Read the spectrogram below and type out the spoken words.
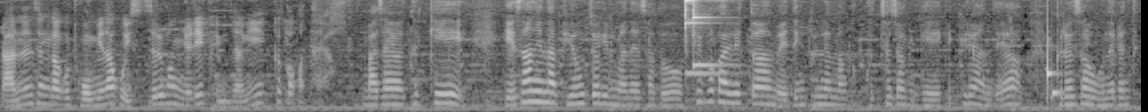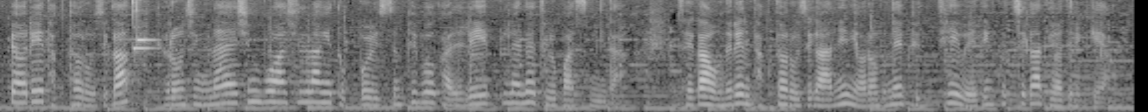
라는 생각을 고민하고 있을 확률이 굉장히 클 것 같아요. 맞아요. 특히 예산이나 비용적인 면에서도 피부 관리 또한 웨딩 플랜만큼 구체적인 계획이 필요한데요. 그래서 오늘은 특별히 닥터 로즈가 결혼식 날 신부와 신랑이 돋보일 쓴 피부 관리 플랜을 들고 왔습니다. 제가 오늘은 닥터 로즈가 아닌 여러분의 뷰티 웨딩 코치가 되어드릴게요.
